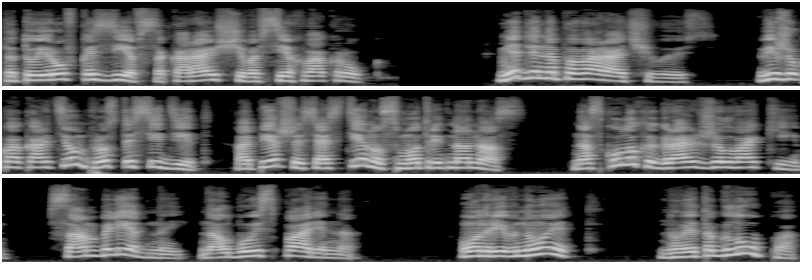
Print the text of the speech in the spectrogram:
татуировка Зевса, карающего всех вокруг. Медленно поворачиваюсь. Вижу, как Артем просто сидит, опершись о стену, смотрит на нас. На скулах играют желваки. Сам бледный, на лбу испарина. Он ревнует? Но это глупо.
